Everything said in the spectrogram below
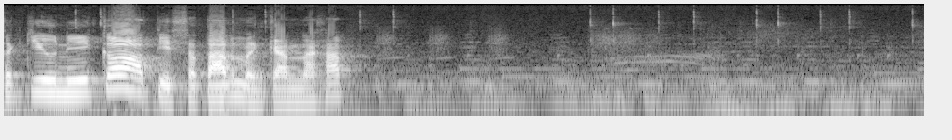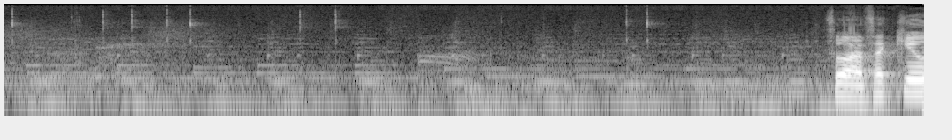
สกิลนี้ก็ติดสตันเหมือนกันนะครับ ส่วนสกิล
